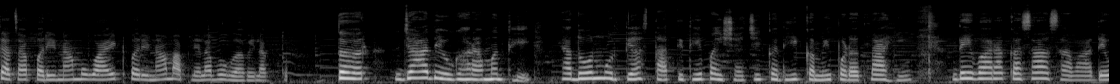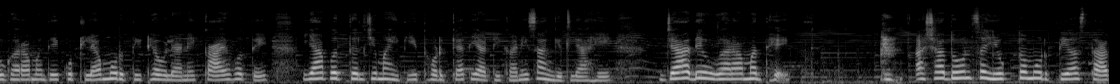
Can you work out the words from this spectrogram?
त्याचा परिणाम वाईट परिणाम आपल्याला भोगावे लागतो. तर ज्या देवघरामध्ये ह्या दोन मूर्ती असतात तिथे पैशाची कधी कमी पडत नाही. देवारा कसा असावा? देवघरामध्ये कुठल्या मूर्ती ठेवल्याने काय होते? याबद्दलची माहिती थोडक्यात या ठिकाणी सांगितली आहे. ज्या देवघरामध्ये अशा दोन संयुक्त मूर्ती असतात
